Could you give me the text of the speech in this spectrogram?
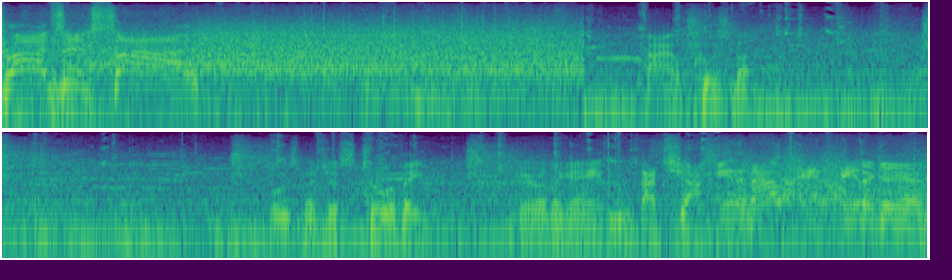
drives inside. Kyle Kuzma. Kuzma just two of eight here in the game. That shot in and out and in again.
